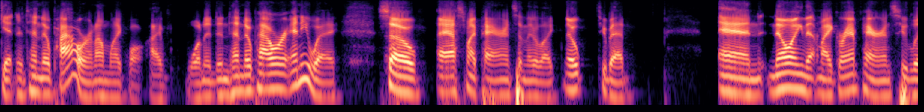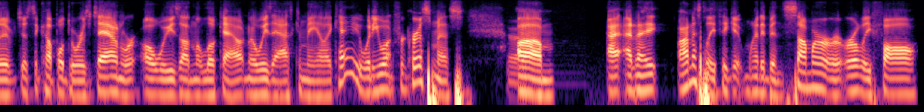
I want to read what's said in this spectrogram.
get Nintendo Power." And I'm like, "Well, I wanted Nintendo Power anyway." So I asked my parents, and they're like, "Nope, too bad." And knowing that my grandparents, who lived just a couple doors down, were always on the lookout and always asking me, like, "Hey, what do you want for Christmas?" Right. Um, I, and I honestly think it might have been summer or early fall,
